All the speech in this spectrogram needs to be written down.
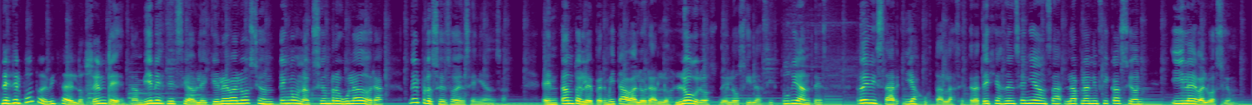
Desde el punto de vista del docente, también es deseable que la evaluación tenga una acción reguladora del proceso de enseñanza, en tanto le permita valorar los logros de los y las estudiantes, revisar y ajustar las estrategias de enseñanza, la planificación y la evaluación.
